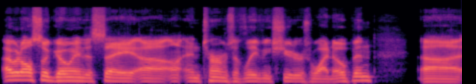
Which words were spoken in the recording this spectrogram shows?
I would also go in to say uh, in terms of leaving shooters wide open. Uh,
